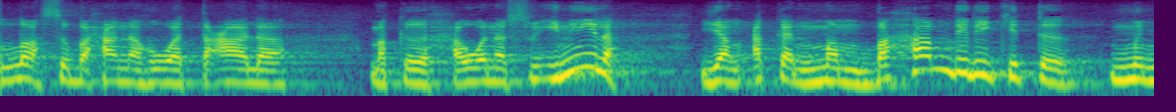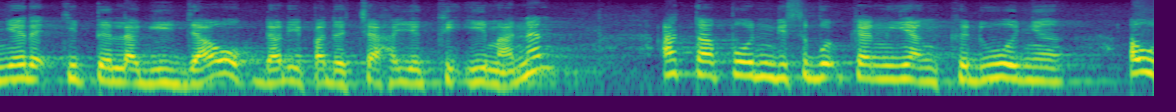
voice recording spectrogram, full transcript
Allah Subhanahu wa taala maka hawa nafsu inilah yang akan membaham diri kita menyeret kita lagi jauh daripada cahaya keimanan ataupun disebutkan yang keduanya au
